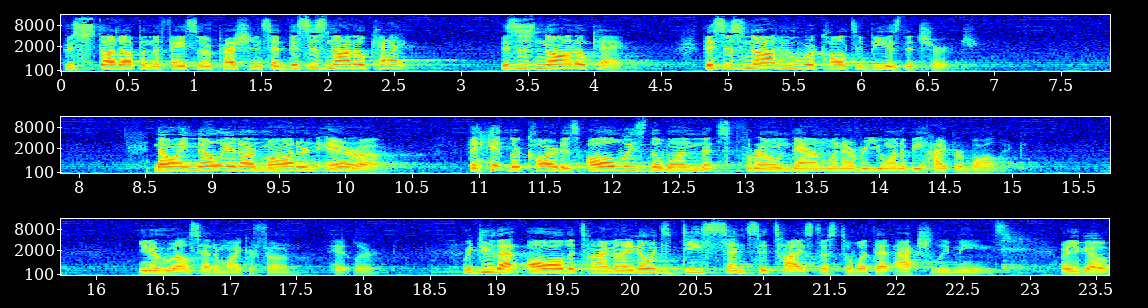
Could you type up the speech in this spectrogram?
who stood up in the face of oppression and said, This is not okay. This is not okay. This is not who we're called to be as the church. Now, I know in our modern era, the Hitler card is always the one that's thrown down whenever you want to be hyperbolic. You know who else had a microphone? Hitler. We do that all the time, and I know it's desensitized us to what that actually means. Or you go,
